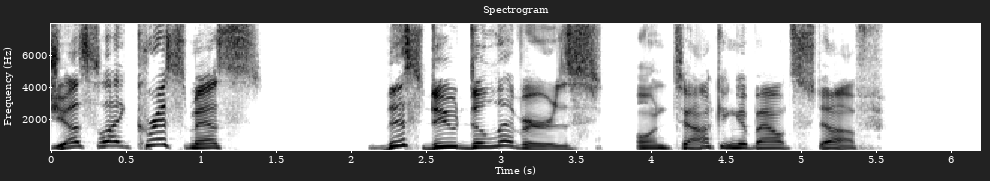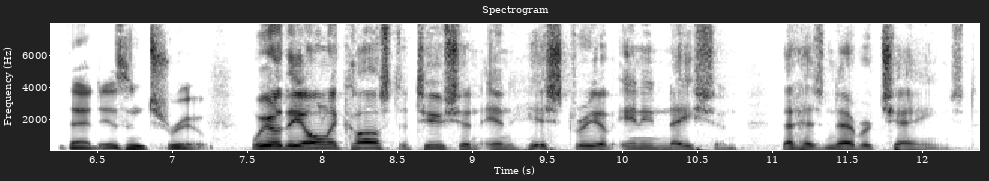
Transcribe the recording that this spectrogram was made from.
just like Christmas, this dude delivers on talking about stuff that isn't true. We are the only constitution in history of any nation that has never changed.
